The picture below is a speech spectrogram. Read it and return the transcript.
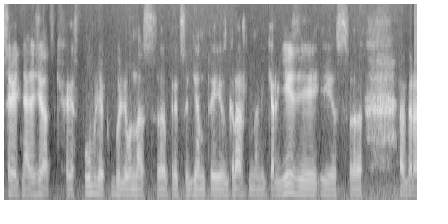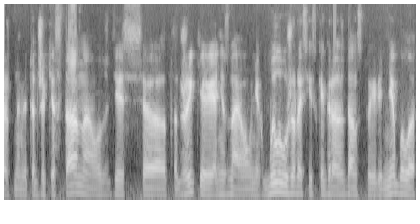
среднеазиатских республик. Были у нас прецеденты и с гражданами Киргизии, и с гражданами Таджикистана. Вот здесь э, таджики, я не знаю, у них было уже российское гражданство или не было,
